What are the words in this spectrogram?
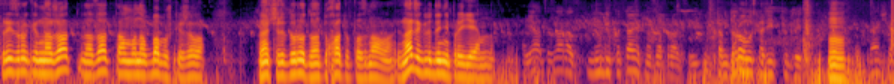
30 років назад, назад там вона в бабушки жила. Знаєш, через город вона ту хату познала. І знаєш, як людині приємно. А я це зараз люди питають на заправці, там дорогу скажіть туди. М. Знаєш, я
